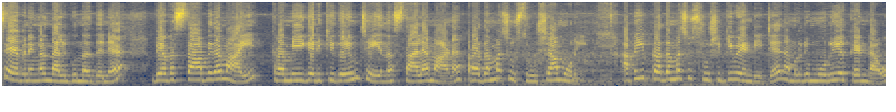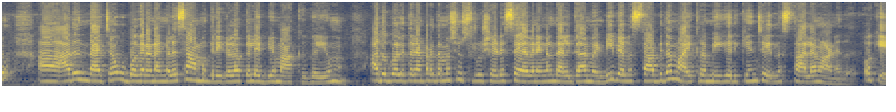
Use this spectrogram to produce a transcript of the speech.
സേവനങ്ങൾ നൽകുന്നതിന് വ്യവസ്ഥാപിതമായി ക്രമീകരിക്കുകയും ചെയ്യുന്ന സ്ഥലമാണ് പ്രഥമ ശുശ്രൂഷ മുറി. അപ്പോൾ ഈ പ്രഥമ ശുശ്രൂഷയ്ക്ക് വേണ്ടിയിട്ട് നമ്മളൊരു മുറിയൊക്കെ ഉണ്ടാവും. അതെന്താ വെച്ചാൽ ഉപകരണങ്ങൾ സാമഗ്രികളൊക്കെ ലഭ്യമാക്കുകയും അതുപോലെ തന്നെ പ്രഥമ ശുശ്രൂഷയുടെ സേവനങ്ങൾ നൽകാൻ വേണ്ടി വ്യവസ്ഥാപിതമായി ക്രമീകരിക്കുകയും ചെയ്യുന്ന സ്ഥലമാണിത്. ഓക്കെ?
